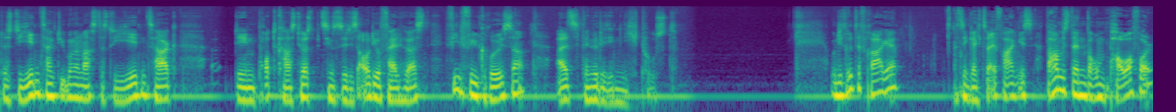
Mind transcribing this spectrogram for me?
dass du jeden Tag die Übungen machst, dass du jeden Tag den Podcast hörst, beziehungsweise das Audiofile hörst, viel, viel größer, als wenn du das eben nicht tust. Und die dritte Frage, sind gleich zwei Fragen, ist, warum ist dein Warum powerful?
